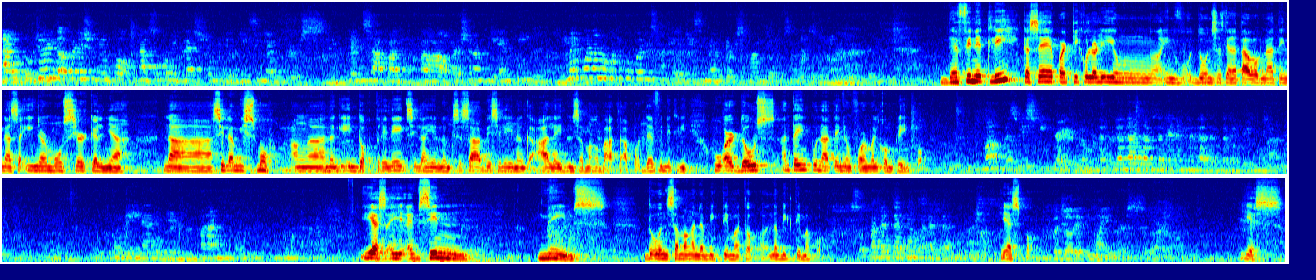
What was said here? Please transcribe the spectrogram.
At during the operation din po, nagsukumiglas yung POGC members dun sa pag-operasyon ng PNP. May po ba Definitely kasi particularly yung uh, doon sa tinatawag nating nasa innermost circle niya na sila mismo ang nag indoctrinate sila yung nagsasabi, sila yung nag-aalay dun sa mga bata po. Definitely. Who are those? Antayin po natin yung formal complaint po. Ma'am, as we speak right now, na- nadadagdagan ang nadadagdagan pa yung mga complainant, maraming lumaka. Yes, I, I've seen names doon sa mga nabiktima to, nabiktima po. So, padagdag ng padagdag. Yes po. Majority minors. Yes.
